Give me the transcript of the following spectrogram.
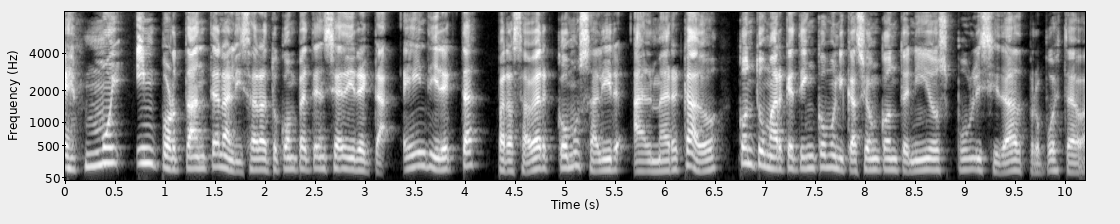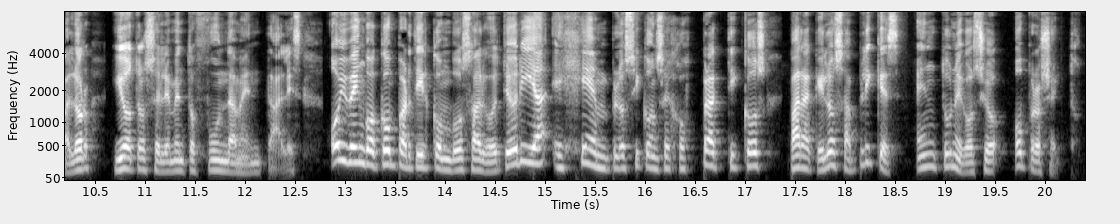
Es muy importante analizar a tu competencia directa e indirecta para saber cómo salir al mercado con tu marketing, comunicación, contenidos, publicidad, propuesta de valor y otros elementos fundamentales. Hoy vengo a compartir con vos algo de teoría, ejemplos y consejos prácticos para que los apliques en tu negocio o proyecto.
